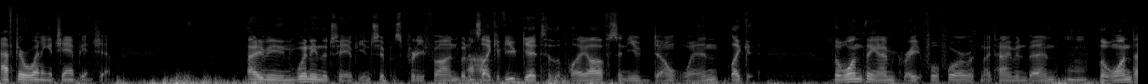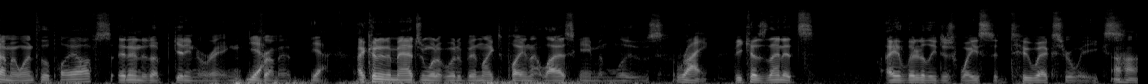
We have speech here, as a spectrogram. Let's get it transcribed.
after winning a championship? I mean, winning the championship is pretty fun, but it's Uh-huh. like if you get to the playoffs and you don't win, like the one thing I'm grateful for with my time in Bend, Mhm. the one time I went to the playoffs, it ended up getting a ring Yeah. from it. Yeah. I couldn't imagine what it would have been like to play in that last game and lose Right. because then it's I literally just wasted two extra weeks Uh huh.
